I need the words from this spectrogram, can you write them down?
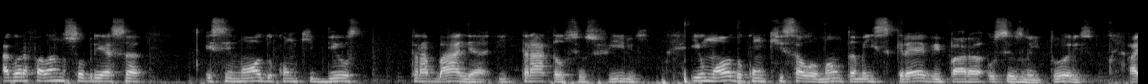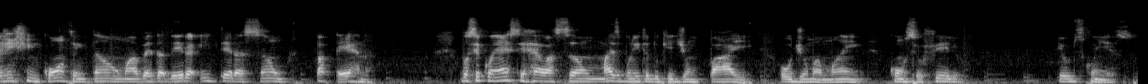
Agora, falando sobre essa, esse modo com que Deus trabalha e trata os seus filhos, e o modo com que Salomão também escreve para os seus leitores, a gente encontra então uma verdadeira interação paterna. Você conhece a relação mais bonita do que de um pai ou de uma mãe com seu filho? Eu desconheço.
